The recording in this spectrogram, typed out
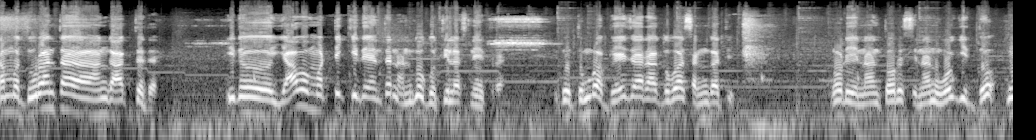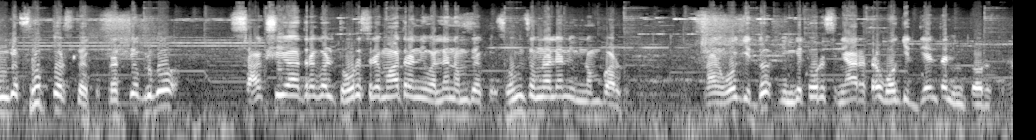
ನಮ್ಮ ದುರಂತ ಹಂಗಾಗ್ತದೆ ಇದು ಯಾವ ಮಟ್ಟಕ್ಕಿದೆ ಅಂತ ನನಗೂ ಗೊತ್ತಿಲ್ಲ ಸ್ನೇಹಿತರೆ. ಇದು ತುಂಬ ಬೇಜಾರಾಗುವ ಸಂಗತಿ. ನೋಡಿ, ನಾನು ತೋರಿಸಿ ನಾನು ಹೋಗಿದ್ದು, ನಿಮಗೆ ಪ್ರೂಫ್ ತೋರಿಸ್ಬೇಕು. ಪ್ರತಿಯೊಬ್ಬರಿಗೂ ಸಾಕ್ಷಿಯಾದ್ರಗಳು ತೋರಿಸ್ರೆ ಮಾತ್ರ ನೀವೆಲ್ಲ ನಂಬಬೇಕು. ಸುಮ್ ಸುಮ್ಮನಲ್ಲೇ ನೀವು ನಂಬಬಾರ್ದು. ನಾನು ಹೋಗಿದ್ದು, ನಿಮಗೆ ತೋರಿಸ್ತೀನಿ. ಯಾರ ಹತ್ರ ಹೋಗಿದ್ದೆ ಅಂತ ನಿಮ್ಗೆ ತೋರಿಸ್ತೀನಿ.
